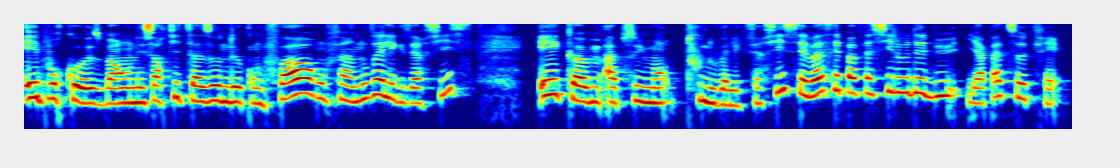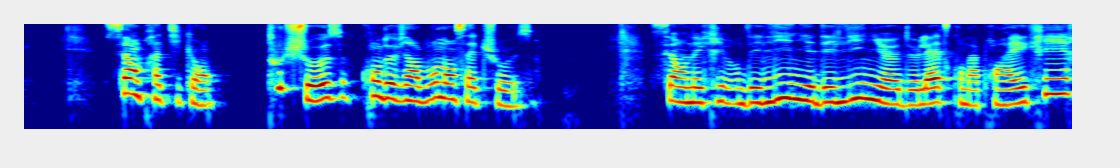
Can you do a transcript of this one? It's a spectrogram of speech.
Et pour cause, bah, on est sorti de sa zone de confort, on fait un nouvel exercice, et comme absolument tout nouvel exercice, eh ben, c'est pas facile au début, il n'y a pas de secret. C'est en pratiquant toute chose qu'on devient bon dans cette chose. C'est en écrivant des lignes et des lignes de lettres qu'on apprend à écrire,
